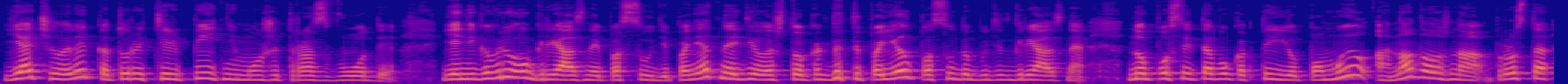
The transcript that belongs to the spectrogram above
Я человек, который терпеть не может разводы. Я не говорю о грязной посуде. Понятное дело, что когда ты поел, посуда будет грязная. Но после того, как ты ее помыл, она должна просто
